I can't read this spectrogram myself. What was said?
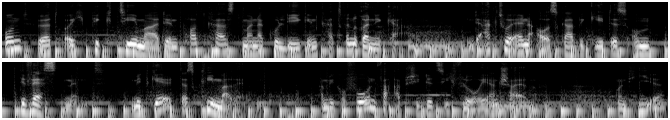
und hört euch Pikt-Thema, den Podcast meiner Kollegin Katrin Rönnecke an. In der aktuellen Ausgabe geht es um Divestment, mit Geld das Klima retten. Am Mikrofon verabschiedet sich Florian Scheirer. Und hier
